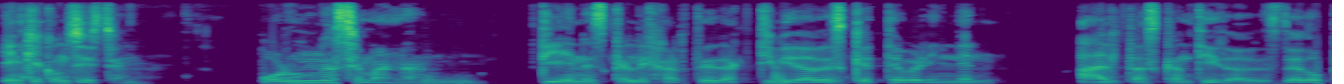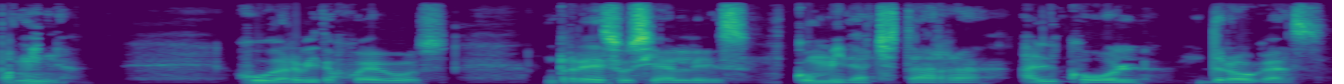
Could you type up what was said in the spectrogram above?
¿En qué consiste? Por una semana tienes que alejarte de actividades que te brinden altas cantidades de dopamina. Jugar videojuegos, redes sociales, comida chatarra, alcohol, drogas,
